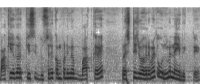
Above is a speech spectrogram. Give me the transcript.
बाकी अगर किसी दूसरे कंपनी में बात करें प्रेस्टीज वगैरह में तो उनमें नहीं बिकते।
